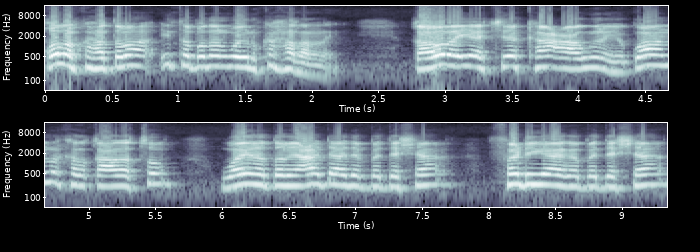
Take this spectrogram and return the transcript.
Qodobka haddaba inta badan waynu ka hadalnay. Qaabad ayaa jira kaa caawinaya. Go'aan markaad qaadato waa inaad dabeecadaada bedeshaa fadhigaaga bedeshaa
